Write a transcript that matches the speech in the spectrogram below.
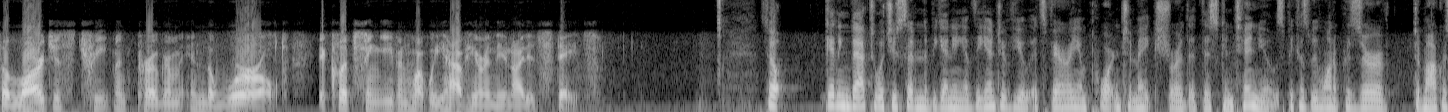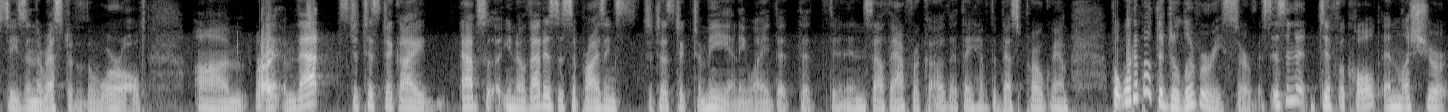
the largest treatment program in the world, eclipsing even what we have here in the United States. So, getting back to what you said in the beginning of the interview, it's very important to make sure that this continues because we want to preserve democracies in the rest of the world. Um, right. And that statistic, I absolutely, you know, that is a surprising statistic to me anyway, that, that in South Africa, that they have the best program. But what about the delivery service? Isn't it difficult unless you're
